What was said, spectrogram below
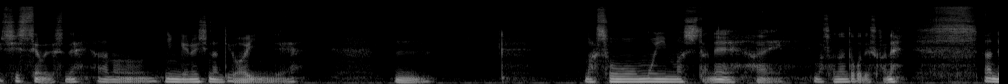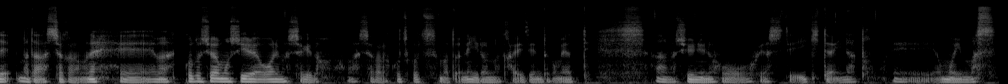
システムですね。あの人間の意志なんて弱いんで。うん。まあそう思いましたね。はい。まあそんなとこですかね。なんでまた明日からもね、えーまあ、今年はもう仕入れは終わりましたけど明日からコツコツまたねいろんな改善とかもやってあの収入の方を増やしていきたいなと、えー思います。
